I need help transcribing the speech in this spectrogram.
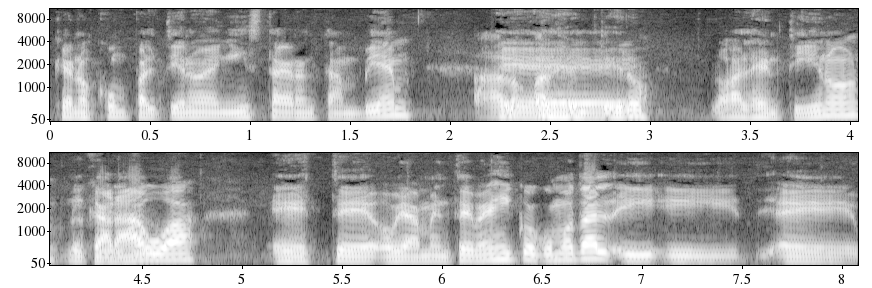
que nos compartieron en Instagram también. Ah, los argentinos. Eh, los argentinos, Nicaragua, este, obviamente México como tal, y, eh,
